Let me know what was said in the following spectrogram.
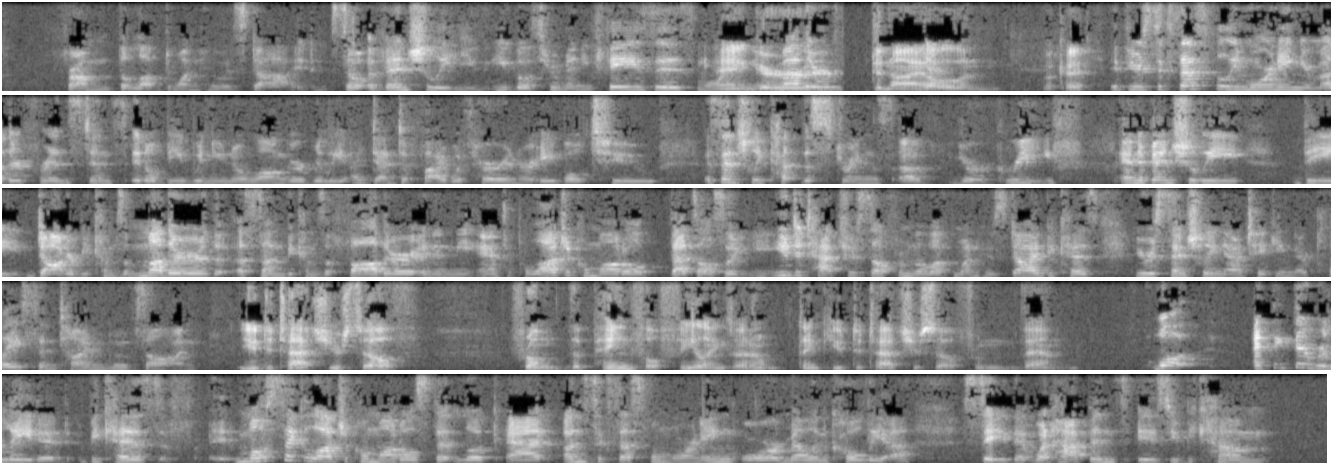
from the loved one who has died. So eventually you, you go through many phases, mourning Anger, your mother. and denial, Yeah. and okay. If you're successfully mourning your mother, for instance, it'll be when you no longer really identify with her and are able to essentially cut the strings of your grief. And eventually, the daughter becomes a mother, the, a son becomes a father, and in the anthropological model, that's also you, you detach yourself from the loved one who's died because you're essentially now taking their place and time moves on. You detach yourself from the painful feelings. I don't think you detach yourself from them. Well, I think they're related because f- most psychological models that look at unsuccessful mourning or melancholia say that what happens is you become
